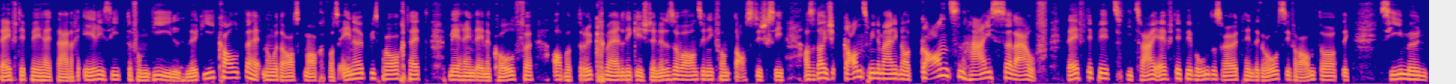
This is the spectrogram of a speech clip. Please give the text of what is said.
Die FDP hat eigentlich ihre Seite vom Deal nicht eingehalten, hat nur das gemacht, was ihnen etwas gebracht hat. Wir haben ihnen geholfen, aber die Rückmeldung ist dann nicht so wahnsinnig fantastisch gewesen. Also da ist ganz, meiner Meinung nach, ganz ein heißer Lauf. Die FDP, die zwei FDP-Bundesräte haben eine grosse Verantwortung. Sie müssen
